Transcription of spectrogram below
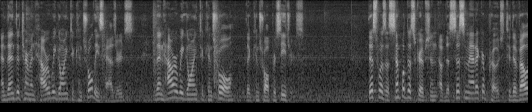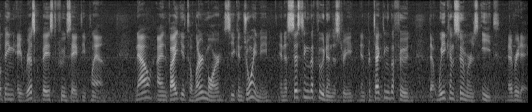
and then determine how are we going to control these hazards and then how are we going to control the control procedures. This was a simple description of the systematic approach to developing a risk-based food safety plan. Now, I invite you to learn more so you can join me in assisting the food industry in protecting the food that we consumers eat every day.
